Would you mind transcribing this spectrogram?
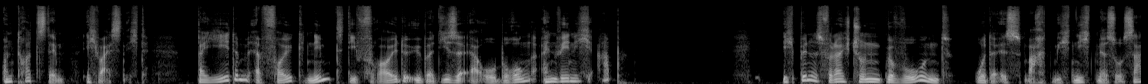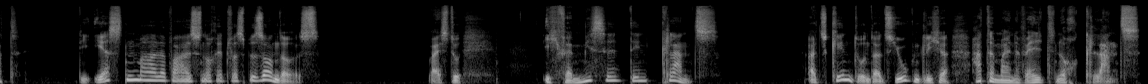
Und trotzdem, ich weiß nicht, bei jedem Erfolg nimmt die Freude über diese Eroberung ein wenig ab. Ich bin es vielleicht schon gewohnt, oder es macht mich nicht mehr so satt. Die ersten Male war es noch etwas Besonderes. Weißt du, ich vermisse den Glanz. Als Kind und als Jugendlicher hatte meine Welt noch Glanz,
